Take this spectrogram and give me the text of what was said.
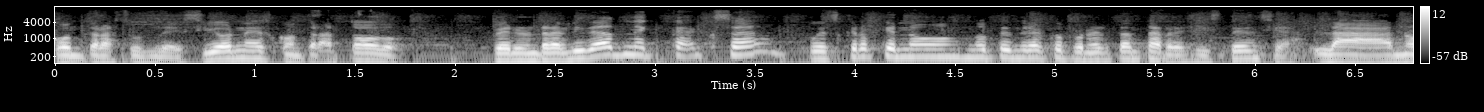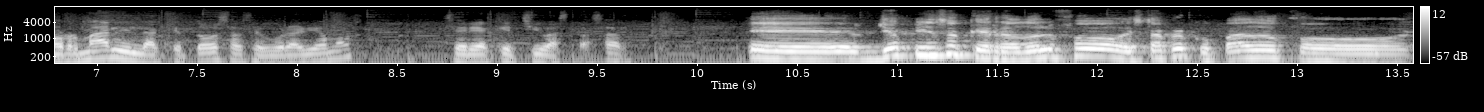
contra sus lesiones, contra todo. Pero en realidad Necaxa, pues creo que no, no tendría que poner tanta resistencia. La normal y la que todos aseguraríamos sería que Chivas pasar. Eh, yo pienso que Rodolfo está preocupado por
